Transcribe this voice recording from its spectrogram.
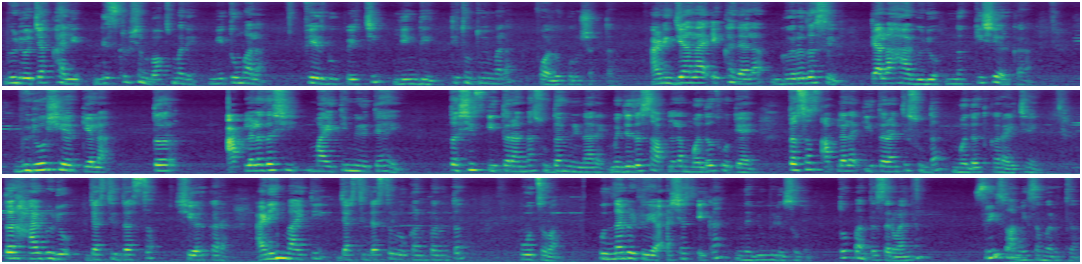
व्हिडिओच्या खाली डिस्क्रिप्शन बॉक्समध्ये मी तुम्हाला फेसबुक पेजची लिंक देईन. तिथून तुम्ही मला फॉलो करू शकता. आणि ज्याला एखाद्याला गरज असेल त्याला हा व्हिडिओ नक्की शेअर करा. व्हिडिओ शेअर केला तर आपल्याला जशी माहिती मिळते आहे तशीच इतरांना सुद्धा मिळणार आहे. म्हणजे जसं आपल्याला मदत होते आहे तसंच आपल्याला इतरांची सुद्धा मदत करायची आहे. तर हा व्हिडिओ जास्तीत जास्त शेअर करा आणि ही माहिती जास्तीत जास्त लोकांपर्यंत पोचवा पुन्हा भेटूया अशाच एका नवीन व्हिडिओसोबत. तोपर्यंत सर्वांना श्री स्वामी समर्थ.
